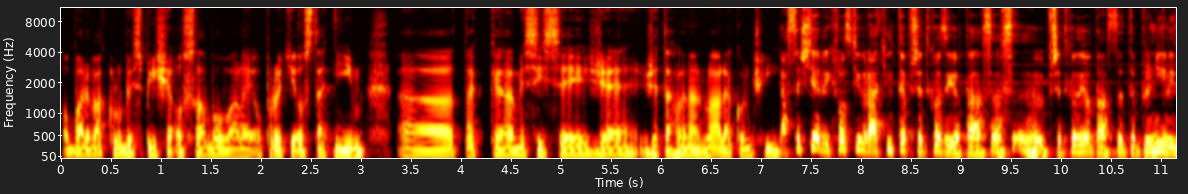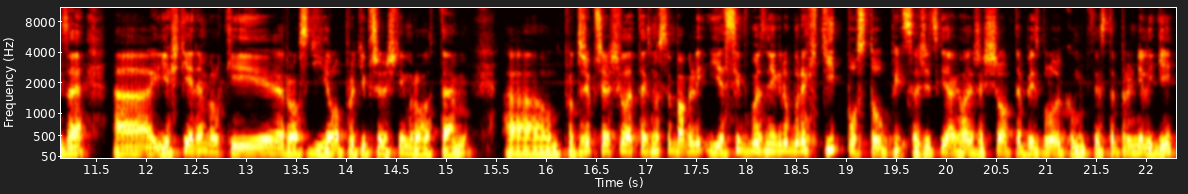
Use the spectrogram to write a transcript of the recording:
oba dva kluby spíše oslabovaly oproti ostatním, tak myslíš si, že, že tahle nadvláda končí? Já se ještě rychlosti vrátím k té předchozí otázce, předchozí otázce té první lize. Ještě jeden velký rozdíl oproti předešlým letem, protože v předešlých letech jsme se bavili, jestli vůbec někdo bude chtít postoupit. Se vždycky takhle řešilo v té baseballové komunitě z té první ligy,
